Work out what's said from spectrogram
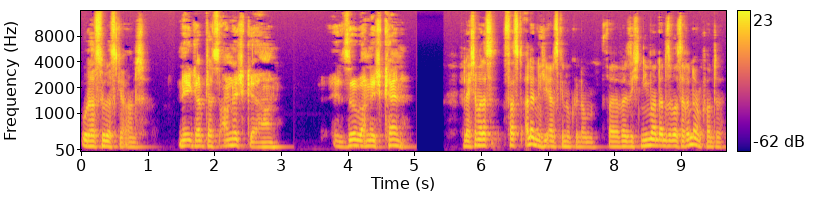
Oder hast du das geahnt? Nee, ich hab das auch nicht geahnt. Ich selber nicht kenne. Vielleicht haben wir das fast alle nicht ernst genug genommen, weil, weil sich niemand an sowas erinnern konnte.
